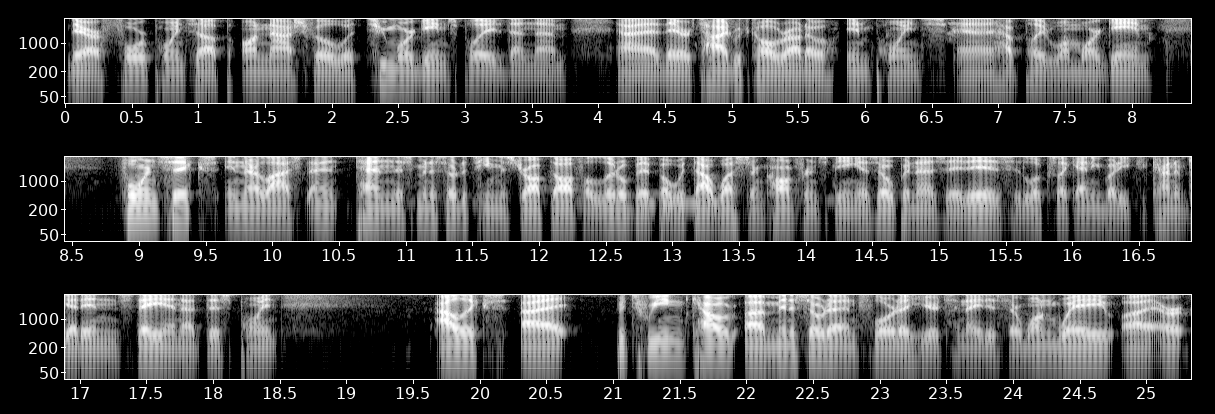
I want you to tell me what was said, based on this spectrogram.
They are four points up on Nashville with two more games played than them. Uh, they are tied with Colorado in points and have played one more game. Four and six in their last ten. This Minnesota team has dropped off a little bit, but with that Western Conference being as open as it is, it looks like anybody could kind of get in and stay in at this point. Alex, uh, between Cal, uh, Minnesota and Florida here tonight, is there one way uh, or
